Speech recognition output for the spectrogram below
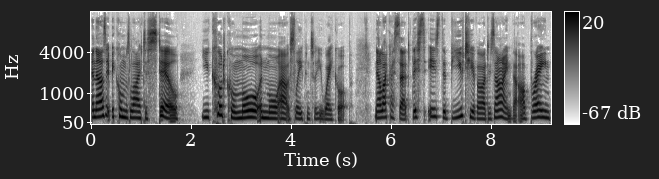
And as it becomes lighter still, you could come more and more out of sleep until you wake up. Now, like I said, this is the beauty of our design that our brain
